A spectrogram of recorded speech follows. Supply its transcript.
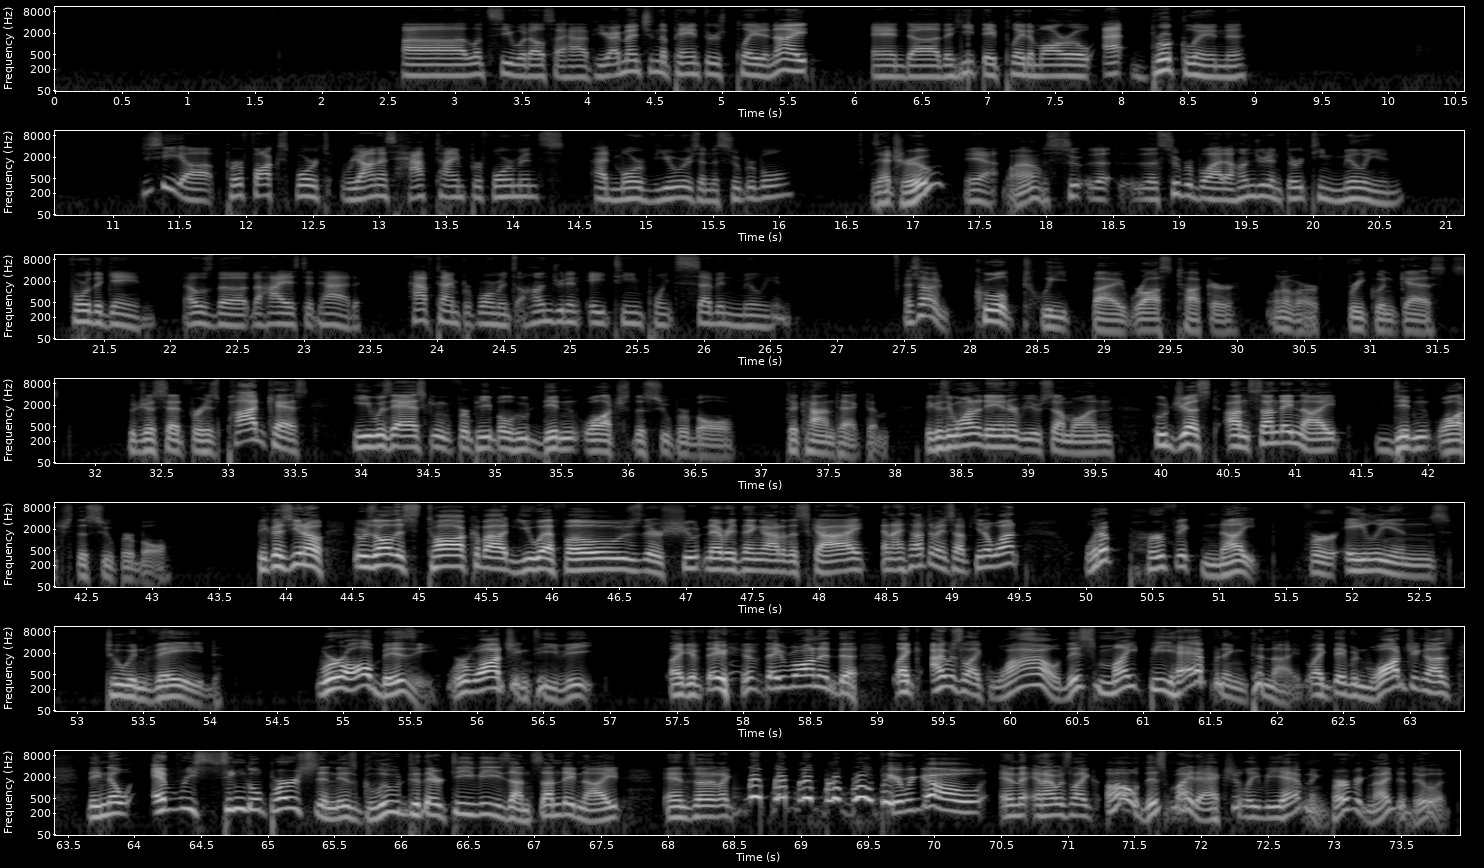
Uh, let's see what else I have here. I mentioned the Panthers play tonight, and uh, the Heat they play tomorrow at Brooklyn. Did you see uh, per Fox Sports Rihanna's halftime performance had more viewers than the Super Bowl? Is that true? Yeah, Wow. the, Su- the, the Super Bowl had 113 million for the game. That was the the highest it had. Halftime performance 118.7 million. I saw a cool tweet by Ross Tucker, one of our frequent guests, who just said for his podcast, he was asking for people who didn't watch the Super Bowl to contact him because he wanted to interview someone who just on Sunday night didn't watch the Super Bowl. Because, you know, there was all this talk about UFOs, they're shooting everything out of the sky. And I thought to myself, you know what? What a perfect night for aliens to invade. We're all busy. We're watching TV. Like if they if they wanted to like I was like, wow, this might be happening tonight. Like they've been watching us. They know every single person is glued to their TVs on Sunday night. And so they're like, bloop, bloop, bloop, bloop, bloop, here we go. And and I was like, oh, this might actually be happening. Perfect night to do it.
